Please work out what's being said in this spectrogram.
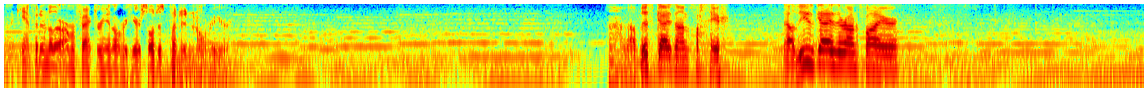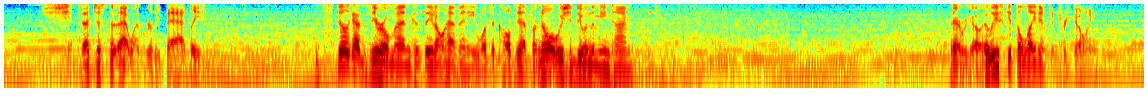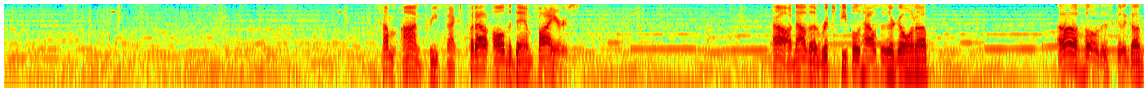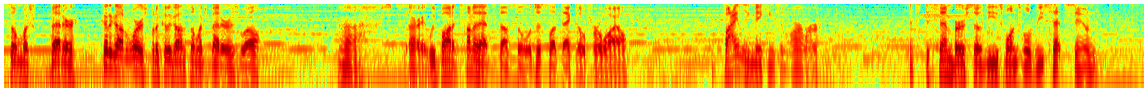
And I can't fit another armor factory in over here, so I'll just put it in over here. Oh, now this guy's on fire. Now these guys are on fire. Shit, that just that went really badly. It's still got zero men because they don't have any what's it called yet. But know what we should do in the meantime? There we go. At least get the light infantry going. Come on, prefects. Put out all the damn fires. Oh, now the rich people's houses are going up. Oh, this could have gone so much better. Could have gone worse, but it could have gone so much better as well. Ah, alright. We bought a ton of that stuff, so we'll just let that go for a while. Finally making some armor. It's December, so these ones will reset soon.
